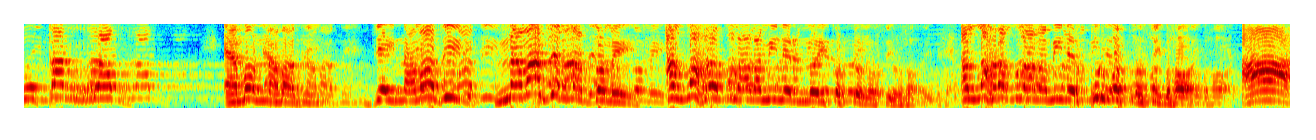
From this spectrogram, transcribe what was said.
মুকাররব। এমন নামাজি, যেই নামাজির নামাজের মাধ্যমে আল্লাহ রাব্বুল আলামিনের নৈকট্য নসিব হয়, আল্লাহ রাব্বুল আলামিনের কুরবত নসিব হয়। আর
